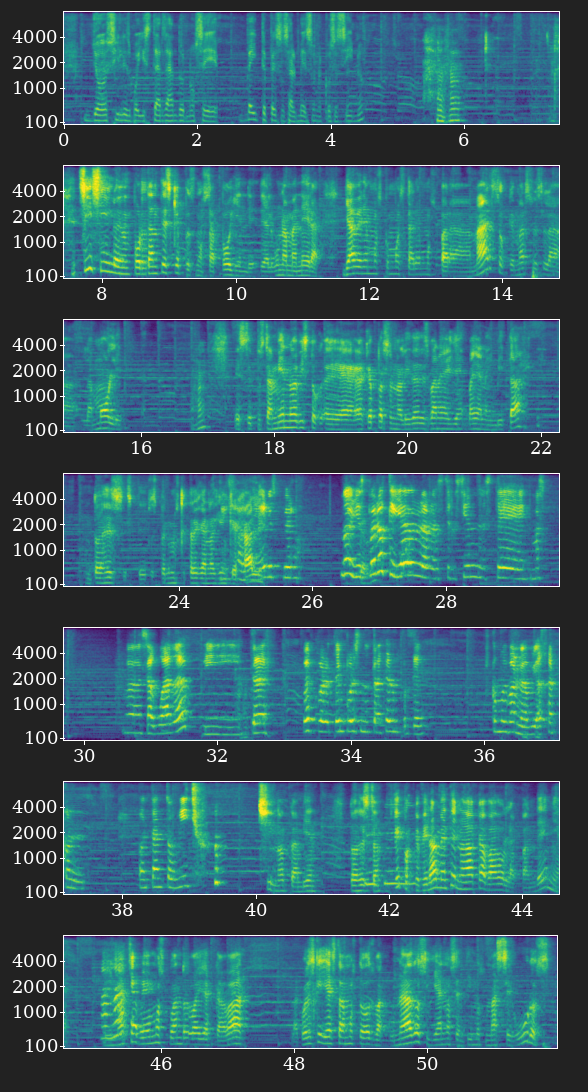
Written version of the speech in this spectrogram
yo sí les voy a estar dando, no sé, 20 pesos al mes, una cosa así, ¿no? Sí, sí, lo importante es que pues nos apoyen de, alguna manera. Ya veremos cómo estaremos para marzo, que marzo es la, mole. Este, pues también no he visto eh, a qué personalidades van a, vayan a invitar. Entonces, este, pues, esperemos que traigan a alguien que jale. espero. No, y espero que ya la restricción esté más, más aguada y trae, pues por, por eso no trajeron porque cómo iban a viajar con, con tanto bicho. Sí, no, también. Entonces, sí, porque finalmente no ha acabado la pandemia y no sabemos cuándo vaya a acabar. La cosa es que ya estamos todos vacunados y ya nos sentimos más seguros.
